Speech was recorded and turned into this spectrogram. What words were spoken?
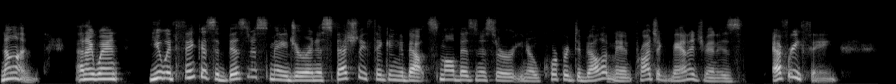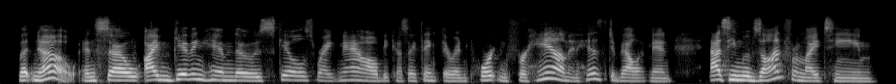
none. And I went, you would think as a business major, and especially thinking about small business or you know corporate development, project management is everything. But no. And so I'm giving him those skills right now because I think they're important for him and his development as he moves on from my team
